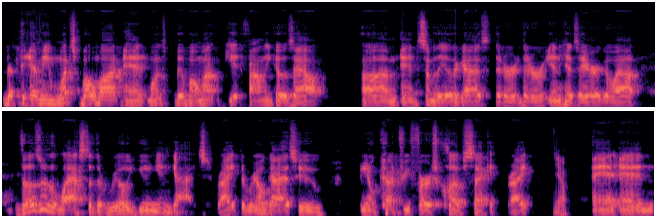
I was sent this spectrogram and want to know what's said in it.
the I mean, once Beaumont and once Bill Beaumont get finally goes out, um, and some of the other guys that are that are in his era go out, those are the last of the real union guys, right? The real guys who, you know, country first, club second, right? Yeah. And and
